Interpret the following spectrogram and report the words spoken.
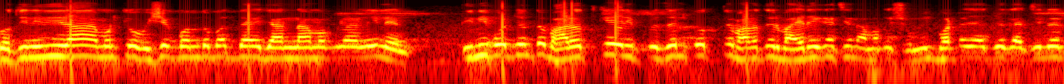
প্রতিনিধিরা, এমনকি অভিষেক বন্দ্যোপাধ্যায়, যার নাম আপনারা নিলেন, তিনি পর্যন্ত ভারতকে রিপ্রেজেন্ট করতে ভারতের বাইরে গেছেন। আমাদের সমীর ভট্টাচার্য গেছিলেন,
